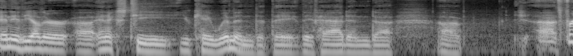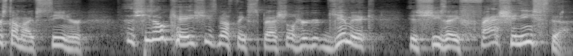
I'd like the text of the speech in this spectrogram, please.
any of the other uh, NXT UK women that they they've had, and uh, uh, uh, first time I've seen her, she's okay. She's nothing special. Her gimmick is she's a fashionista,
